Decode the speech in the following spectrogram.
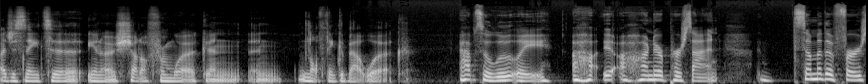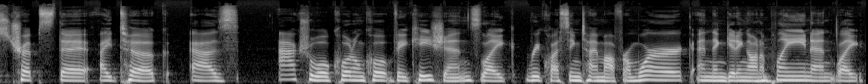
I just need to, you know, shut off from work and, and not think about work. Absolutely. A hundred percent. Some of the first trips that I took as actual quote unquote vacations, like requesting time off from work and then getting on a mm-hmm. plane. And like,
